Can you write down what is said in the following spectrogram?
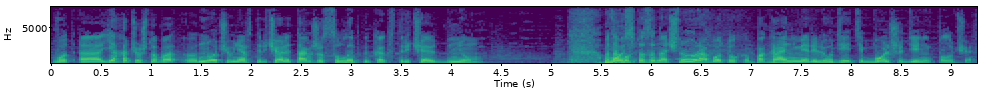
Вот э, я хочу, чтобы э, ночью меня встречали так же с улыбкой, как встречают днем. Потому 8... что за ночную работу, по крайней мере, люди эти больше денег получают.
